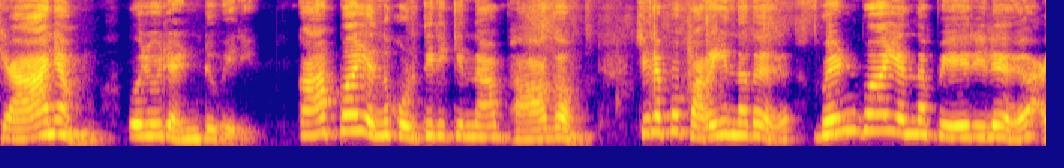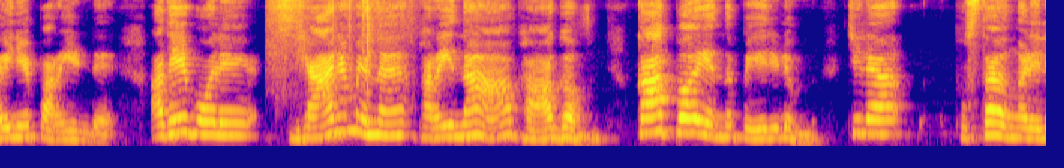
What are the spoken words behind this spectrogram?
ധ്യാനം ഒരു രണ്ട് വരി. കാപ്പ എന്ന് കൊടുത്തിരിക്കുന്ന ഭാഗം. ചിലപ്പോൾ പറയുന്നത് വെൺപ എന്ന പേരിൽ അതിനെ പറയുന്നുണ്ട് അതേപോലെ ധ്യാനം എന്ന് പറയുന്ന ആ ഭാഗം കാപ്പ് എന്ന പേരിലും ചില പുസ്തകങ്ങളിൽ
